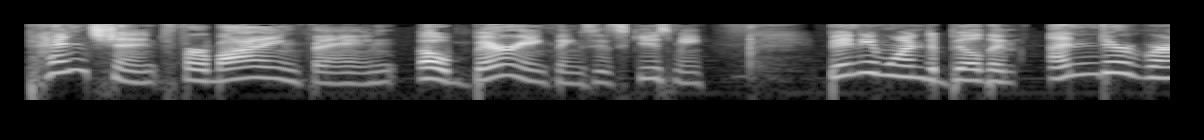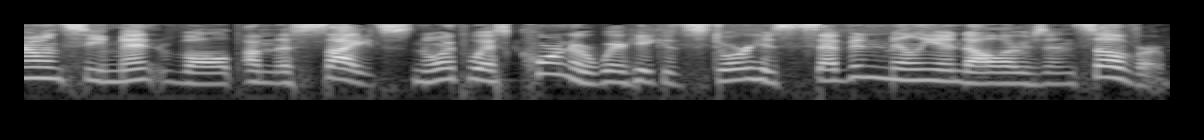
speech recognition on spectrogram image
penchant for buying thing, oh, burying things, excuse me, Benny wanted to build an underground cement vault on the site's northwest corner where he could store his $7 million in silver.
